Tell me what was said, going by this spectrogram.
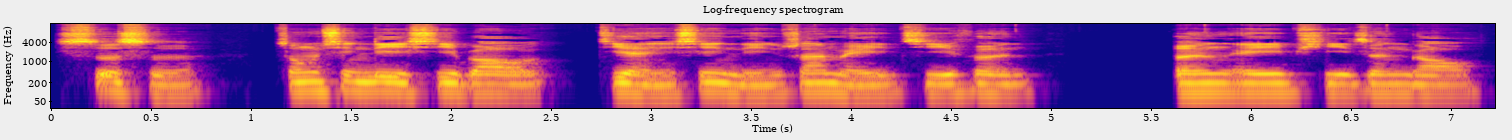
四十，中性粒细胞碱性磷酸酶积分 NAP 增高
